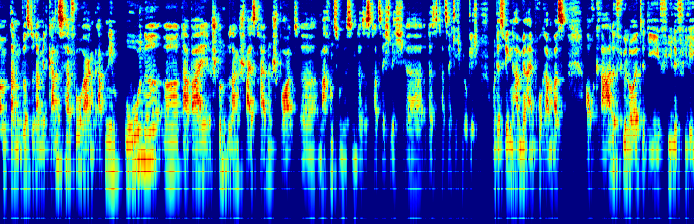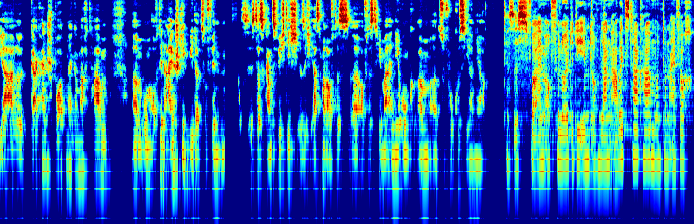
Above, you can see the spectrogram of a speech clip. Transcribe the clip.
ähm, dann wirst du damit ganz hervorragend abnehmen, ohne äh, dabei stundenlang schweißtreibenden Sport äh, machen zu müssen. Das ist tatsächlich, äh, das ist tatsächlich möglich. Und deswegen haben wir ein Programm, was auch gerade für Leute, die viele, viele Jahre gar keinen Sport mehr gemacht haben, ähm, um auch den Einstieg wiederzufinden, das, ist das ganz wichtig, sich erstmal auf das, äh, auf das Thema Ernährung ähm, äh, zu fokussieren, ja. Das ist vor allem auch für Leute, die eben auch einen langen Arbeitstag haben und dann einfach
